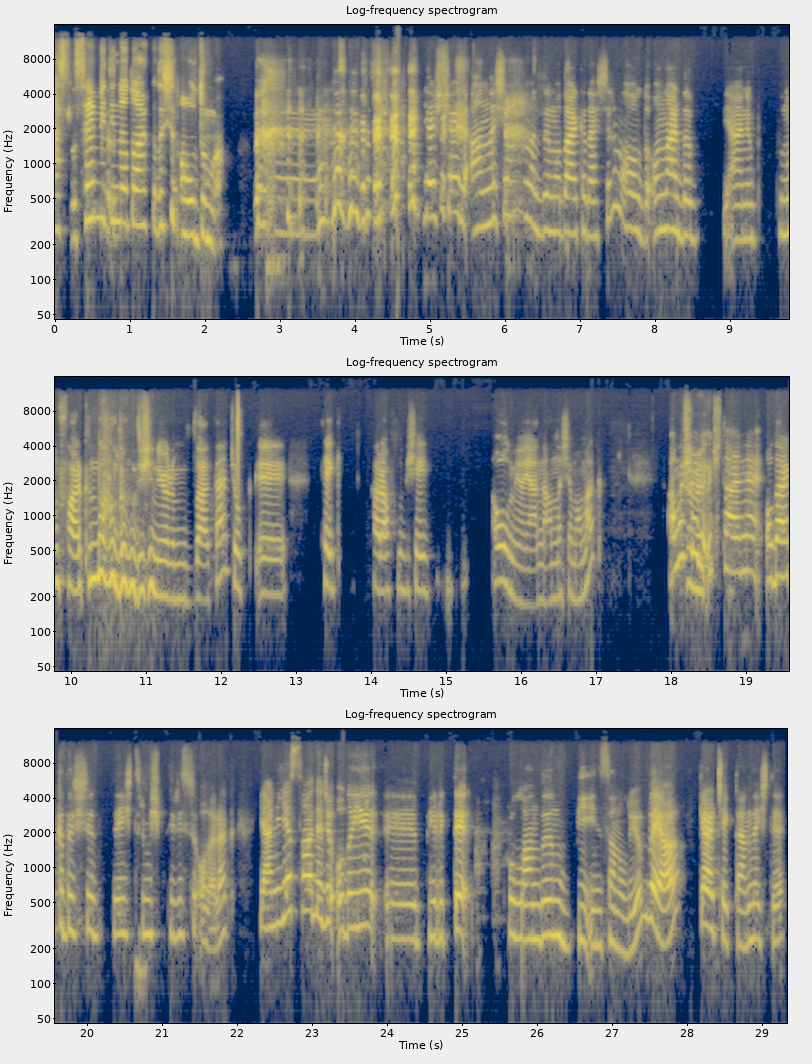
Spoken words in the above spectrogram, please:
Aslı sevmediğin o da arkadaşın oldu mu? Ee, ya şöyle anlaşamadığım o da arkadaşlarım oldu. Onlar da yani bunun farkında olduğunu düşünüyorum zaten. Çok e, tek taraflı bir şey olmuyor yani anlaşamamak. Ama şöyle Evet. üç tane oda arkadaşı değiştirmiş birisi olarak yani ya sadece odayı e, birlikte kullandığın bir insan oluyor veya gerçekten de işte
